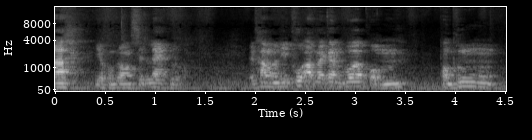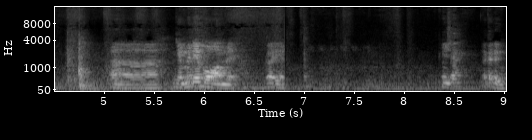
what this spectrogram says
อะ เดี๋ยวผมลองเซตแรกดู เดี๋ยวทำอันนี้พูดอัพแล้วกันเพราะว่าผม ผมเพิ่งยังไม่ได้วอร์มเลย ก็เดี๋ยวนี่ใช่ แล้วก็ดึง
